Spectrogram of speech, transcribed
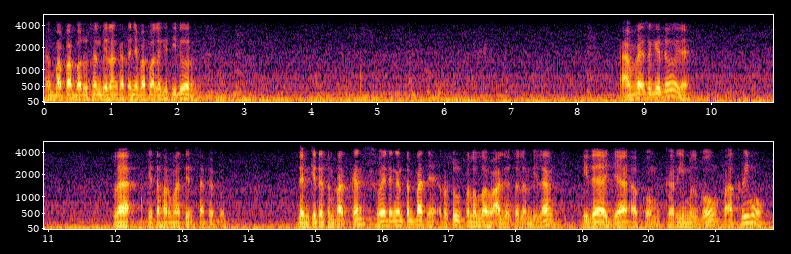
Bapak barusan bilang katanya bapak lagi tidur. Sampai segitunya. Lah, kita hormatin siapa pun dan kita tempatkan sesuai dengan tempatnya. Rasul sallallahu alaihi wasallam bilang, idza ja'akum karimul qaum fa'akrimu.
